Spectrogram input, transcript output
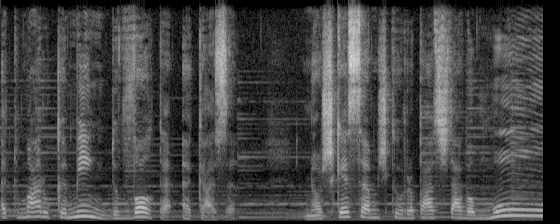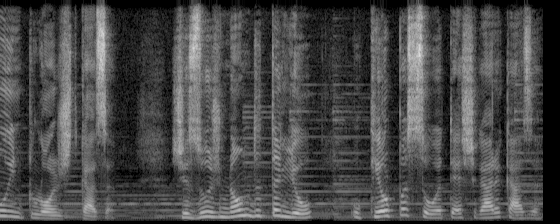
a tomar o caminho de volta a casa. Não esqueçamos que o rapaz estava muito longe de casa. Jesus não detalhou o que ele passou até chegar a casa,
